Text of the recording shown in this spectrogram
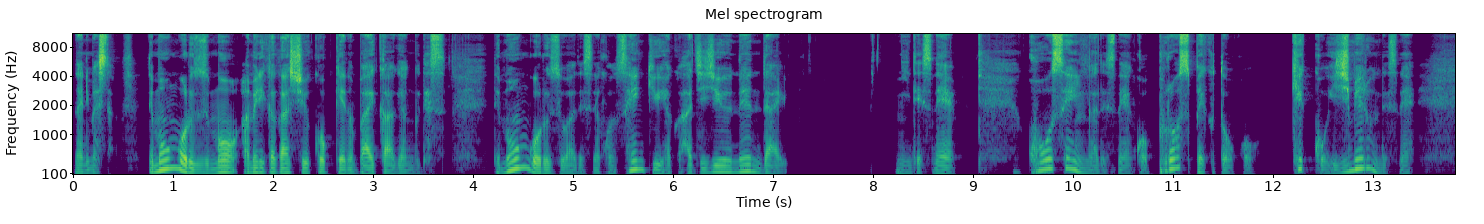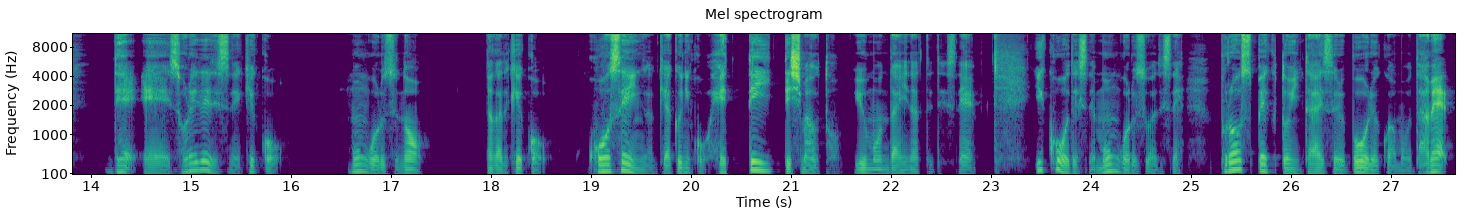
なりました。で、モンゴルズもアメリカ合衆国系のバイカーギャングです。で、モンゴルズはですね、この1980年代にですね、構成員がですね、こう、プロスペクトをこう結構いじめるんですね。で、えー、それでですね、結構、モンゴルズの中で結構構成員が逆にこう減っていってしまうという問題になってですね、以降ですね、モンゴルズはですね、プロスペクトに対する暴力はもうダメ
